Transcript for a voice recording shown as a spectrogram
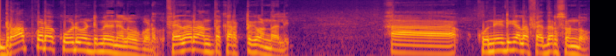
డ్రాప్ కూడా కోడి ఒంటి మీద నిలవకూడదు. ఫెదర్ అంత కరెక్ట్గా ఉండాలి. కొన్నిటికి అలా ఫెదర్స్ ఉండవు.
